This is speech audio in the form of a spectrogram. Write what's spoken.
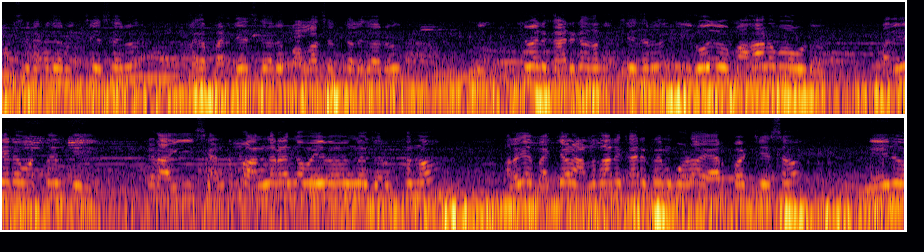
మున్సిరెడ్డి గారు ఇచ్చేశారు అలాగే పనిదేశ్ గారు పల్లా చింతలు గారు ముఖ్యమైన కార్యకర్తలు ఇచ్చేశారు. ఈరోజు మహానుభావుడు పదిహేను వర్షానికి ఇక్కడ ఈ సెంటర్లో అంగరంగ వైభవంగా జరుపుతున్నాం. అలాగే మధ్యాహ్నం అన్నదాన కార్యక్రమం కూడా ఏర్పాటు చేశాం. నేను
